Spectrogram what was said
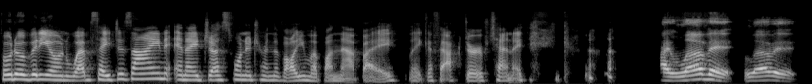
photo, video, and website design. And I just want to turn the volume up on that by like a factor of 10, I think. I love it. Love it.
